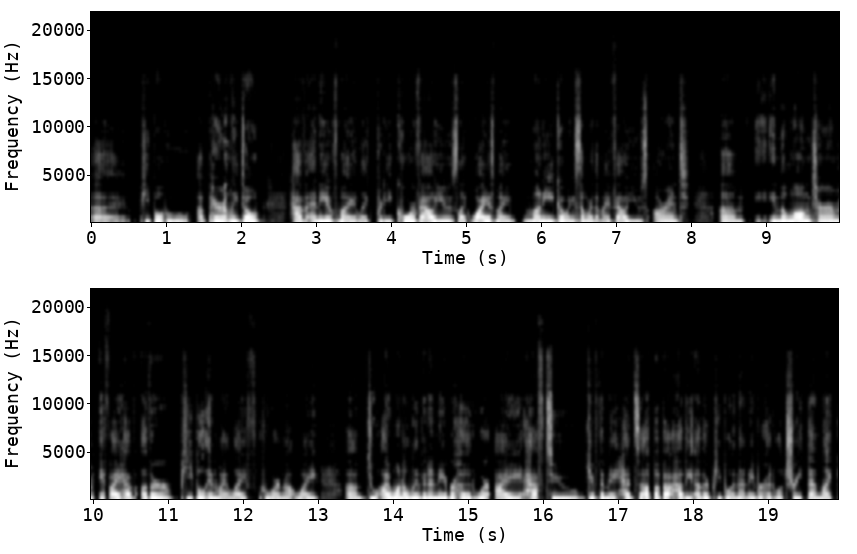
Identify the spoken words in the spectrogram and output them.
uh, people who apparently don't have any of my like pretty core values? Like, why is my money going somewhere that my values aren't? Um, in the long term, if I have other people in my life who are not white, um, do I want to live in a neighborhood where I have to give them a heads up about how the other people in that neighborhood will treat them? Like,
